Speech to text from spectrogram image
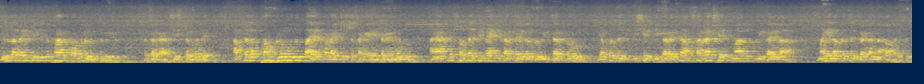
जिल्हा बँकेमध्ये तर फार प्रॉब्लेम होतो त्या सगळ्या सिस्टममध्ये आपल्याला प्रॉब्लेममधून बाहेर पडायचं त्या सगळ्या यंत्रणेमधून आणि आपल्या स्वतःची बँक करता येईल तो विचार करून या पद्धतीची शेती करायची हा सगळा शेतमाल विकायला महिला बचत गटांना लावायचो.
